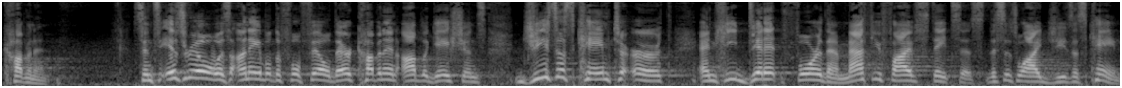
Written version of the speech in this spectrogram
covenant. Since Israel was unable to fulfill their covenant obligations, Jesus came to earth and he did it for them. Matthew 5 states this. This is why Jesus came.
